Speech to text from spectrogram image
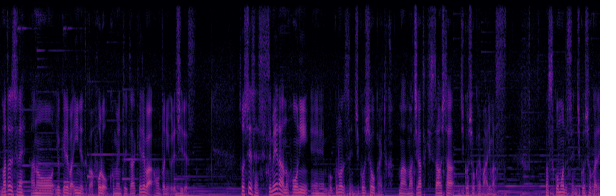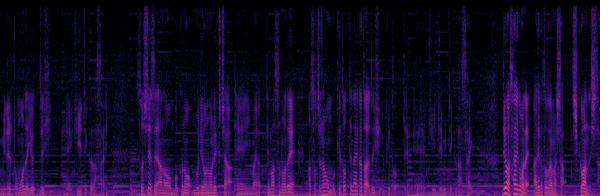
またですね、あのよければいいねとかフォロー、コメントいただければ本当に嬉しいです。そしてですね、説明欄の方に、えー、僕のですね、自己紹介とか、まあ、間違った決断をした自己紹介もあります。まあ、そこもですね、自己紹介で見れると思うので、ぜひ、えー、聞いてください。そしてですね、あの僕の無料のレクチャー、えー、今やってますので、まあ、そちらの方も受け取ってない方はぜひ受け取って、えー、聞いてみてください。では最後までありがとうございました。ちくわんでした。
